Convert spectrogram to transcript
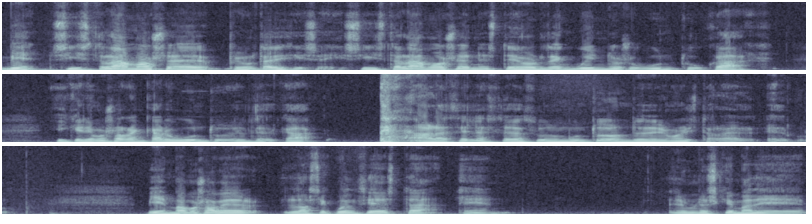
Bien, si instalamos, eh, pregunta 16, si instalamos en este orden Windows Ubuntu CAG y queremos arrancar Ubuntu desde el CAG, hacer la instalación Ubuntu, ¿dónde debemos instalar el, grupo? Bien, vamos a ver la secuencia esta en, un esquema de,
